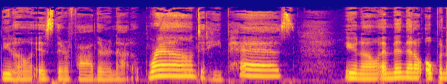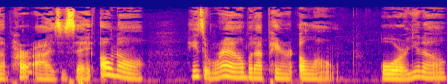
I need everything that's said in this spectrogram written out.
you know, is their father not around? Did he pass? You know, and then that'll open up her eyes and say, oh, no, he's around, but I parent alone. Or, you know,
